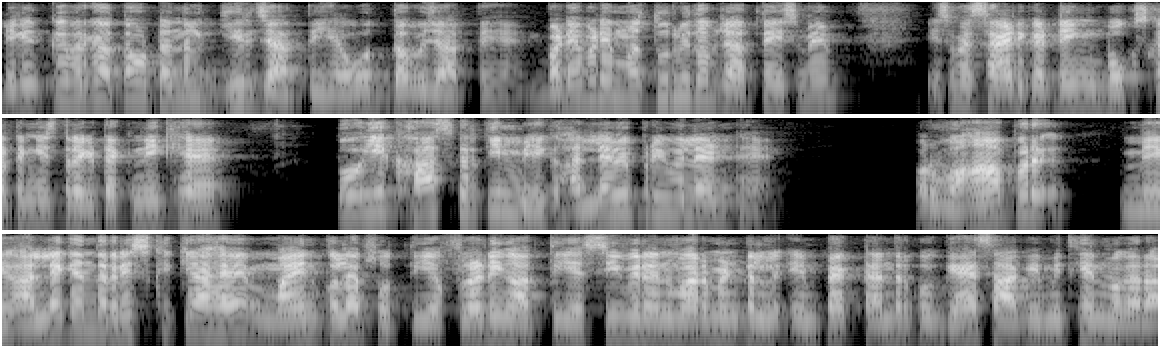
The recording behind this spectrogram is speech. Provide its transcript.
लेकिन कई बार क्या होता है, वो टनल गिर जाती है, वो दब जाते हैं। बड़े बड़े मजदूर भी दब जाते हैं इसमें। इसमें साइड कटिंग बॉक्स कटिंग इस तरह की टेक्निक है। तो ये खास करके मेघालय में प्रिविलेंट है। और वहाँ पर मेघालय के अंदर रिस्क क्या है? माइन कोलैप्स होती है फ्लडिंग आती है सीवियर एनवायरमेंटल इंपैक्ट अंदर कोई गैस आ गई मिथेन वगैरह।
